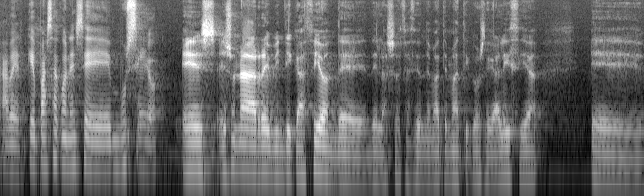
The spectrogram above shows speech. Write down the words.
a ver, ¿qué pasa con ese museo? Es, es una reivindicación de, de la Asociación de Matemáticos de Galicia eh,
